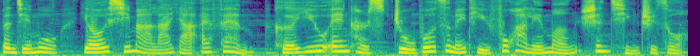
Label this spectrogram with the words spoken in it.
本节目由喜马拉雅 FM 和 U Anchors 主播自媒体孵化联盟深情制作。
